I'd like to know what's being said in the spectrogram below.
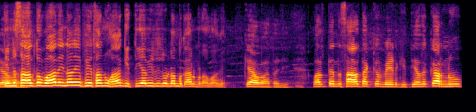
3 ਸਾਲ ਤੋਂ ਬਾਅਦ ਇਹਨਾਂ ਨੇ ਫਿਰ ਸਾਨੂੰ ਹਾਂ ਕੀਤੀ ਆ ਵੀ ਅਸੀਂ ਤੁਹਾਡਾ ਮਕਾਨ ਬਣਾਵਾਂਗੇ। ਕੀ ਬਾਤ ਹੈ ਜੀ। ਮਤਲਬ 3 ਸਾਲ ਤੱਕ ਵੇਟ ਕੀਤੀ ਆ ਉਹਦੇ ਘਰ ਨੂੰ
